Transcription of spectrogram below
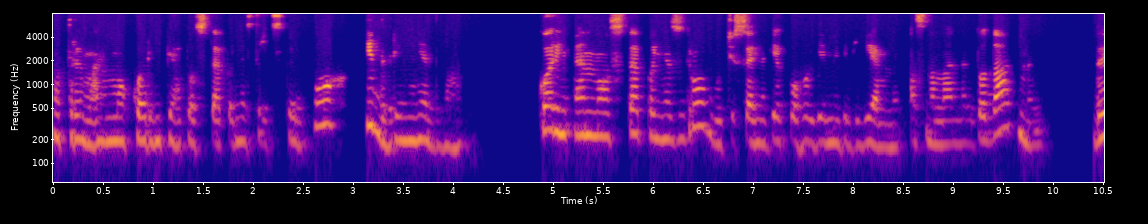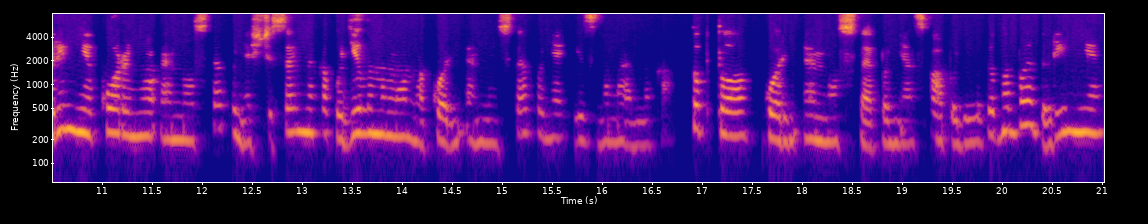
Отримаємо корінь п'ятого степеня з 32 і дорівнює 2. Корінь n степеня з дробу, чисельник якого є невід'ємний, а знаменник додатний, дорівнює кореню n степеня з чисельника, поділеному на корінь n степеня із знаменника. Тобто корінь n степеня з а поділити на b дорівнює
